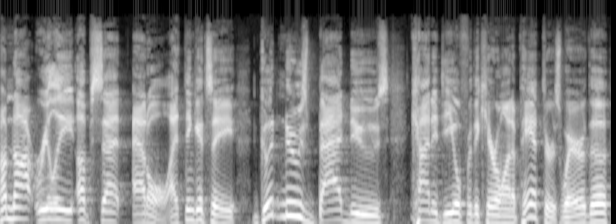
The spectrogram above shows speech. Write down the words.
I'm not really upset at all. I think it's a good news, bad news kind of deal for the Carolina Panthers, where the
